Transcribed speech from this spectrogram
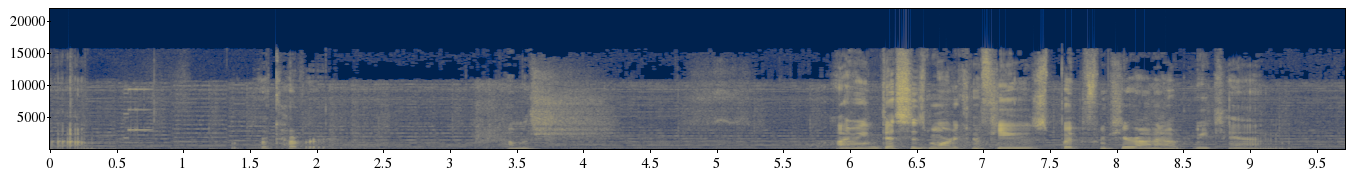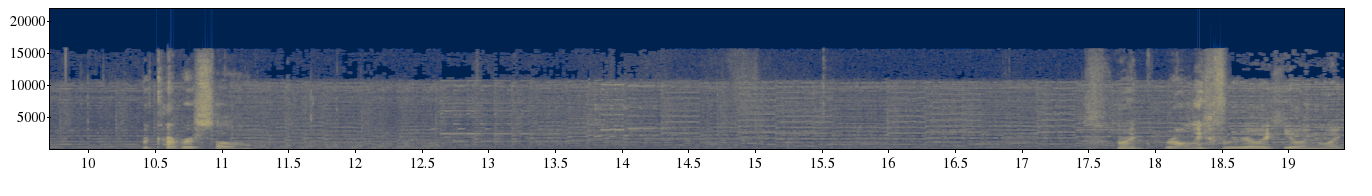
um, recover. How much? I mean, this is more to confuse, but from here on out we can recover soul. like, we're only ever really healing like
